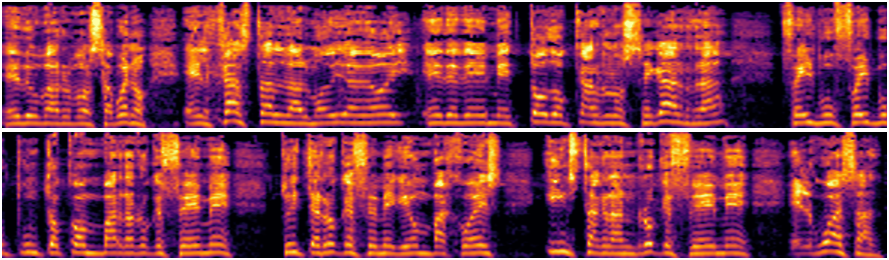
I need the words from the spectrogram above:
Edu Barbosa. Bueno, el hashtag, la almohadilla de hoy, EDDM Todo Carlos Segarra. Facebook, facebook.com barra roquefm, Twitter roquefm guion bajo es, Instagram roquefm, el WhatsApp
